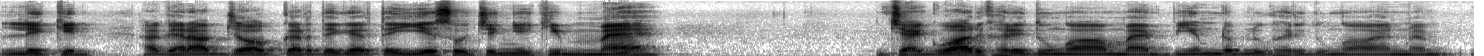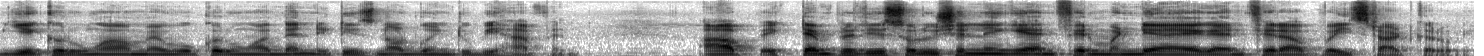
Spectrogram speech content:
लेकिन अगर आप जॉब करते करते ये सोचेंगे कि मैं जैगवार खरीदूँगा, मैं बी एम खरीदूँगा एंड मैं ये करूँगा, मैं वो करूँगा then it is not going to be happen आप एक टेम्प्रेरी सोल्यूशन लेंगे एंड फिर मंडे आएगा एंड फिर आप वही स्टार्ट करोगे।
